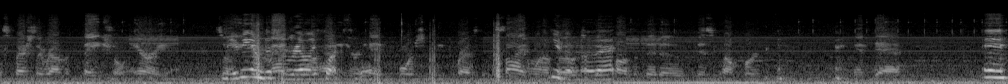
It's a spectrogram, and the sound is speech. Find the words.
especially around the facial area. So Maybe I'm just really flexible. Your head forcibly pressed inside one of You those don't know that. cause a bit of discomfort and death. Eh.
